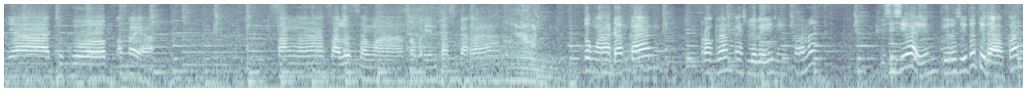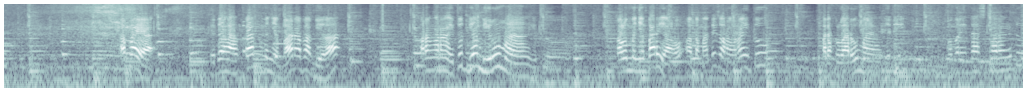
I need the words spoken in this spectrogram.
ya cukup apa ya? Sangat salut sama pemerintah sekarang untuk mengadakan program PSBB ini karena di sisi lain virus itu tidak akan apa ya? Tidak akan menyebar apabila orang-orang itu diam di rumah gitu. Kalau menyebar ya otomatis orang-orang itu pada keluar rumah. Jadi pemerintah sekarang itu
